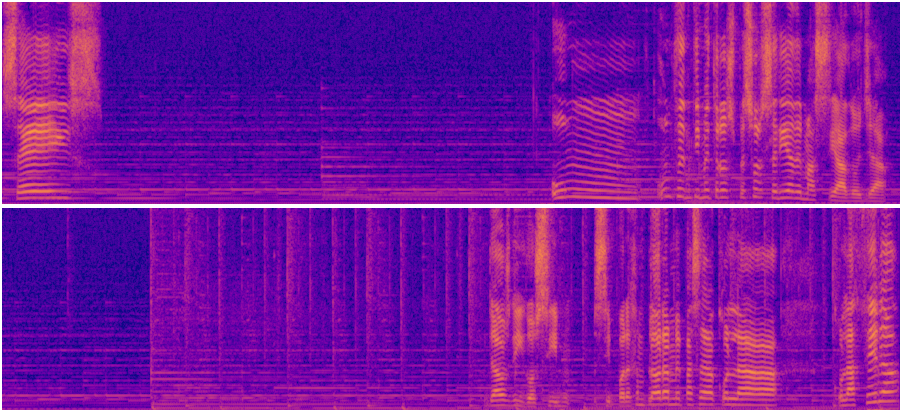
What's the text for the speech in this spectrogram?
6 un, un centímetro de espesor sería demasiado ya ya os digo, si, si por ejemplo ahora me pasara con la, con la cera,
